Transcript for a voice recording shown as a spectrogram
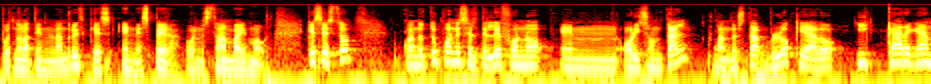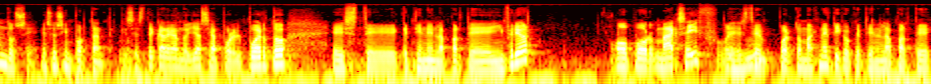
pues no la tiene el Android, que es en espera o en standby mode. ¿Qué es esto? Cuando tú pones el teléfono en horizontal, cuando está bloqueado y cargándose, eso es importante, que se esté cargando ya sea por el puerto este, que tiene en la parte inferior o por MagSafe, este puerto magnético que tiene en la parte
